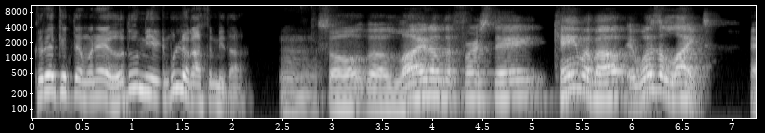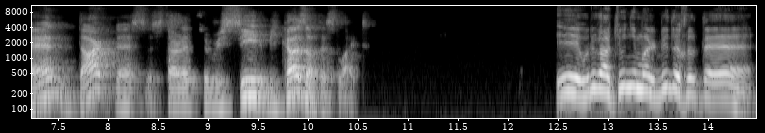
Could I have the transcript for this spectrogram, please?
그렇기 때문에 어둠이 물러갔습니다. Mm, so the light of the first day came about. It was a light, and darkness started to recede because of this light. 이 우리가 주님을 믿었을 때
